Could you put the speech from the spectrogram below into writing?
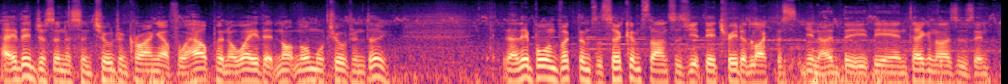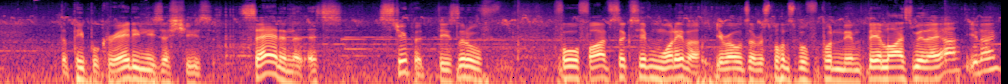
Hey, they're just innocent children crying out for help in a way that not normal children do. You know, they're born victims of circumstances, yet they're treated like this, you know, the, the antagonisers and the people creating these issues. It's sad and it- it's stupid. These little four, five, six, seven, whatever year olds are responsible for putting them, their lives where they are, you know?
